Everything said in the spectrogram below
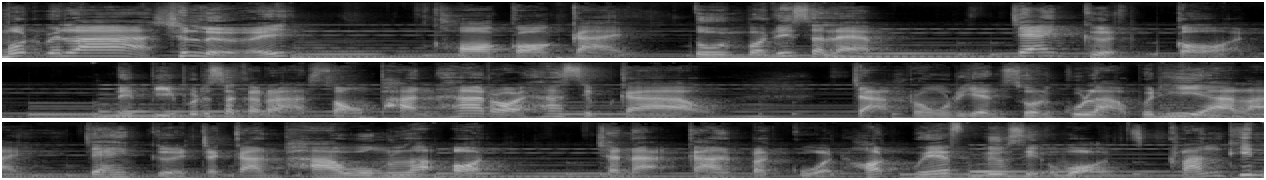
หมดเวลาเฉลย ข้อกอไก่ ตูนบอดี้สแลม แจ้งเกิดก่อน ในปีพุทธศักราช 2559 จากโรงเรียนสวนกุหลาบวิทยาลัย แจ้งเกิดจากการพาวงละอ่อน ชนะการประกวด Hot Wave Music Awards ครั้งที่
